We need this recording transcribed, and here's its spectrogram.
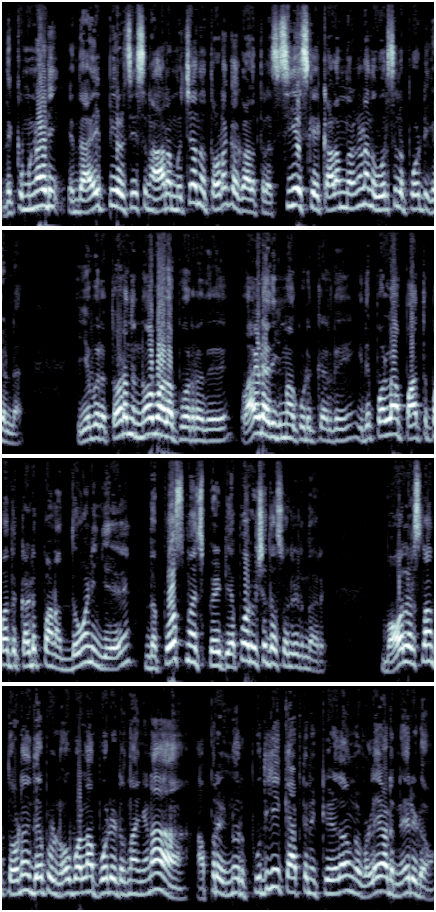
இதுக்கு முன்னாடி இந்த ஐபிஎல் சீசன் ஆரம்பிச்சு அந்த தொடக்க காலத்தில் சிஎஸ்கே கிளம்புறாங்கன்னு அந்த ஒரு சில போட்டிகளில். இவர் தொடர்ந்து நோபால போடுறது வாய்டு அதிகமாக கொடுக்கறது இது போலாம் பார்த்து பார்த்து கடுப்பான தோனியே இந்த போஸ்ட் மேட்ச் பேட்டி அப்போ ஒரு விஷயத்த சொல்லியிருந்தாரு. பவுலர்ஸ்லாம் தொடர்ந்து இதே போல நோபால்லாம் போட்டுட்டு இருந்தாங்கன்னா அப்புறம் இன்னொரு புதிய கேப்டனுக்கு கீழே தான் அவங்க விளையாட நேரிடும்.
